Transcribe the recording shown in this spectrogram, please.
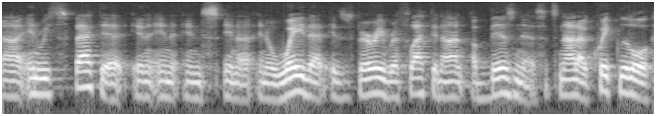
uh, and respect it in, in, in, in, a, in a way that is very reflected on a business. It's not a quick little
